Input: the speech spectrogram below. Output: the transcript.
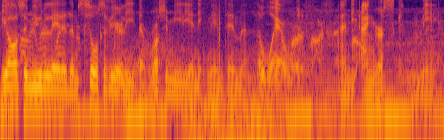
He also mutilated them so severely that Russian media nicknamed him the Werewolf and the Angarsk Maniac.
